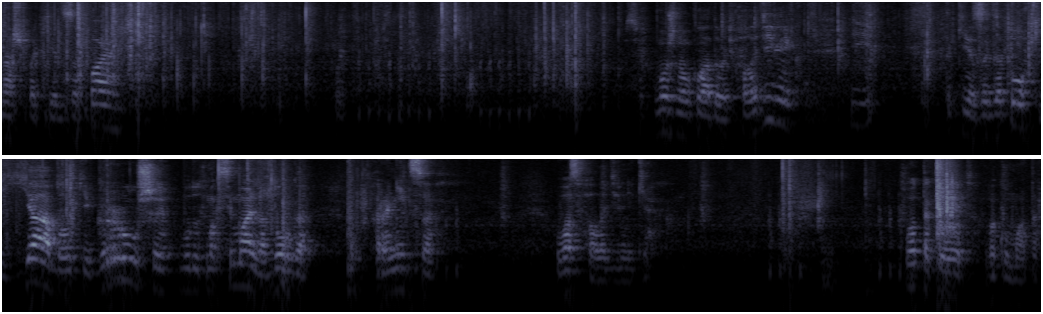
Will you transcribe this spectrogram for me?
Наш пакет. Всё. Можно укладывать в холодильник. И такие заготовки, яблоки, груши будут максимально долго храниться у вас в холодильнике. Вот такой вот вакууматор.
